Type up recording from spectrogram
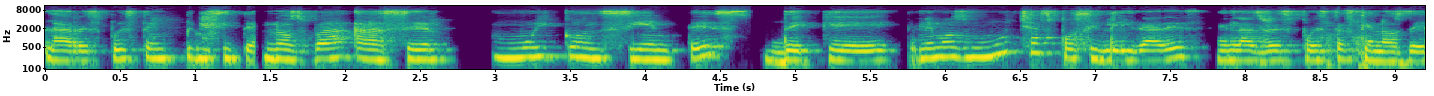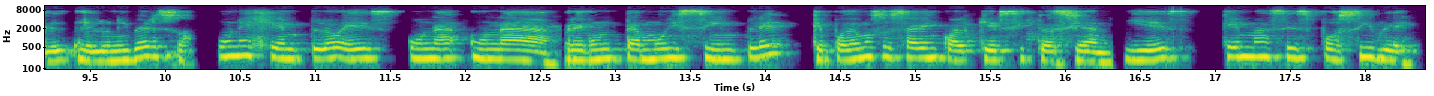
la respuesta implícita, nos va a hacer muy conscientes de que tenemos muchas posibilidades en las respuestas que nos dé el, universo. Un ejemplo es una, una pregunta muy simple que podemos usar en cualquier situación y es ¿qué más es posible?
